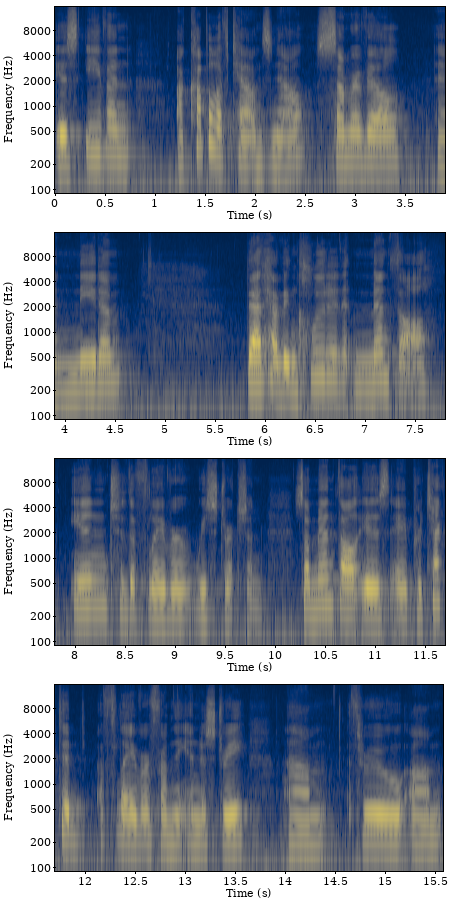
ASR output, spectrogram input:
is even a couple of towns now, Somerville and Needham, that have included menthol into the flavor restriction. So menthol is a protected flavor from the industry um, through, um,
